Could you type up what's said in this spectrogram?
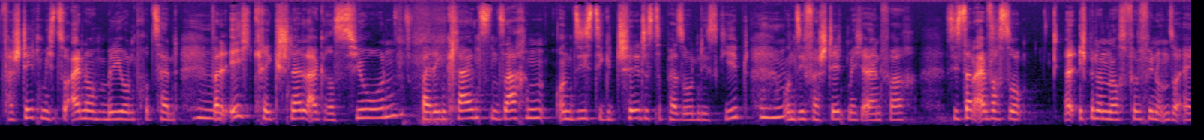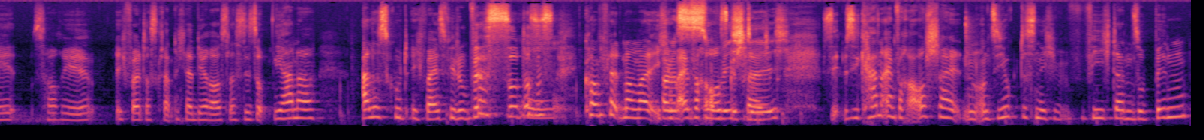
versteht mich zu einer Million Prozent. Mhm. Weil ich krieg schnell Aggression bei den kleinsten Sachen und sie ist die gechillteste Person, die es gibt. Mhm. Und sie versteht mich einfach. Sie ist dann einfach so, ich bin dann nach fünf Minuten so, ey, sorry, ich wollte das gerade nicht an dir rauslassen. Sie so, Jana, alles gut, ich weiß, wie du bist. So, das ist komplett normal. Ich habe einfach so ausgeschaltet. Sie, sie, kann einfach ausschalten und sie juckt es nicht, wie ich dann so bin.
